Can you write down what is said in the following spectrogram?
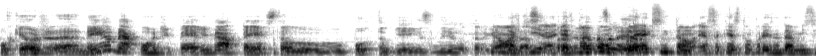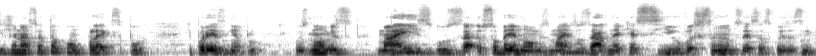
Porque eu, já- nem a minha cor de pele me atesta o, o português meu, tá ligado? Não, aqui é tão brasileiro. complexo, então. Essa questão, por exemplo, da miscigenação é tão complexa por, que, por exemplo, os nomes mais usados, os sobrenomes mais usados, né, que é Silva, Santos, essas coisas assim,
